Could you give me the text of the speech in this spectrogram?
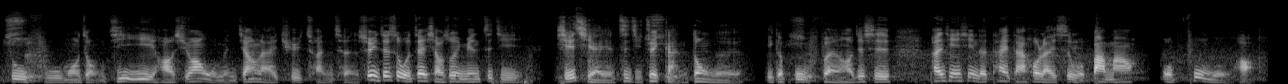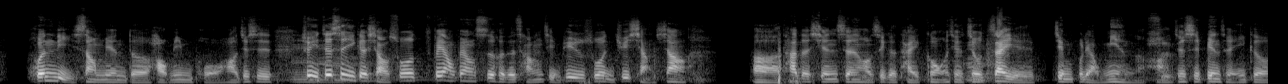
祝福、某种记忆哈，希望我们将来去传承。所以这是我在小说里面自己写起来也自己最感动的一个部分哈，就是潘兴信的太太后来是我爸妈、我父母哈婚礼上面的好命婆哈，就是所以这是一个小说非常非常适合的场景。譬如说，你去想象。呃，他的先生哈是一个台工，而且就再也见不了面了哈，就是变成一个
